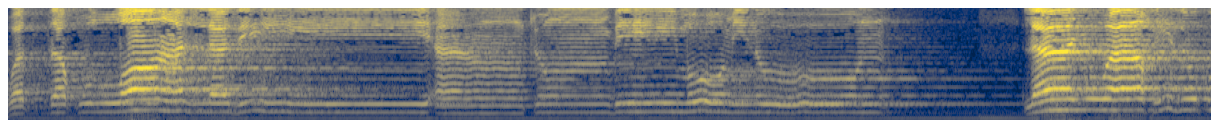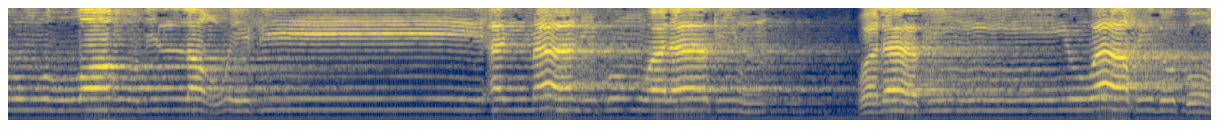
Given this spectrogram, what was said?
واتقوا الله الذي أنتم به مؤمنون. لا يواخذكم الله باللغو في أيمانكم ولكن ولكن يواخذكم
